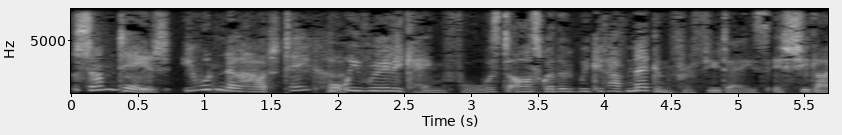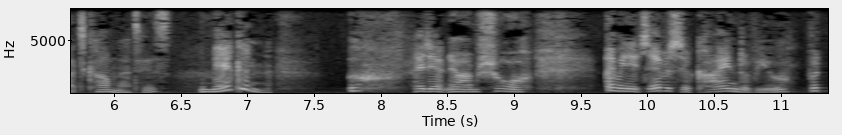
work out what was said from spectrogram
Some days you wouldn't know how to take her. What we really came for was to ask whether we could have Megan for a few days, if she'd like to come, that is. Megan? Oh, I don't know, I'm sure. I mean, it's ever so kind of you, but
